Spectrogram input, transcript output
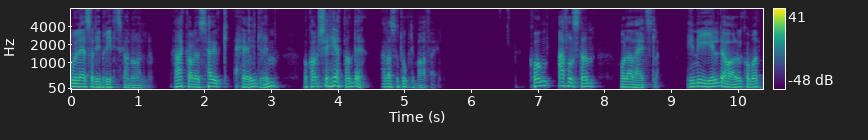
om vi leser de britiske analene. Her kalles Hauk Helgrim, og kanskje het han det, eller så tok de bare feil. Kong Athelstan holder veitsle. Inn i Gildehallen kommer,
